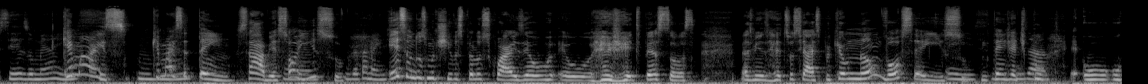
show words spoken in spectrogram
Se resume a isso. o que mais? O que mais você tem? Sabe? É só Uhum, isso. Exatamente. Esse é um dos motivos pelos quais eu, eu rejeito pessoas nas minhas redes sociais. Porque eu não vou ser isso. Isso, entende? É tipo. exato. é, O, o,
